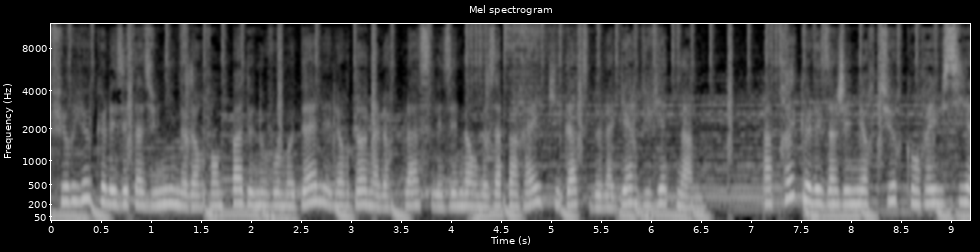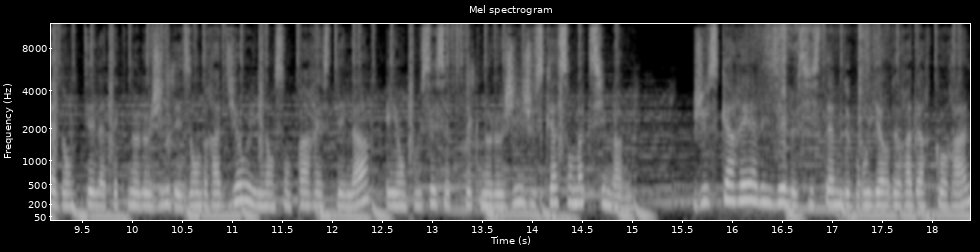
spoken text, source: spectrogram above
Furieux que les États-Unis ne leur vendent pas de nouveaux modèles et leur donnent à leur place les énormes appareils qui datent de la guerre du Vietnam. Après que les ingénieurs turcs ont réussi à dompter la technologie des ondes radio, ils n'en sont pas restés là, et ont poussé cette technologie jusqu'à son maximum. Jusqu'à réaliser le système de brouilleur de radar Coral,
